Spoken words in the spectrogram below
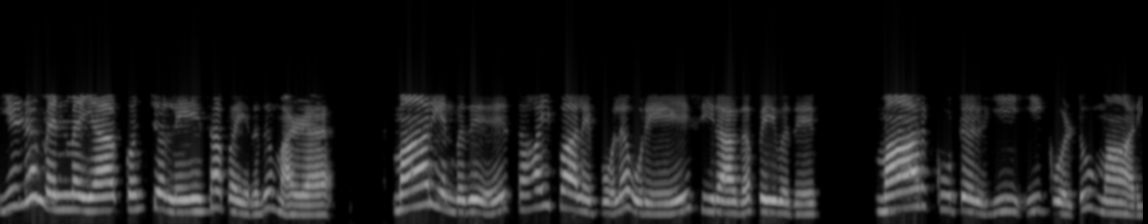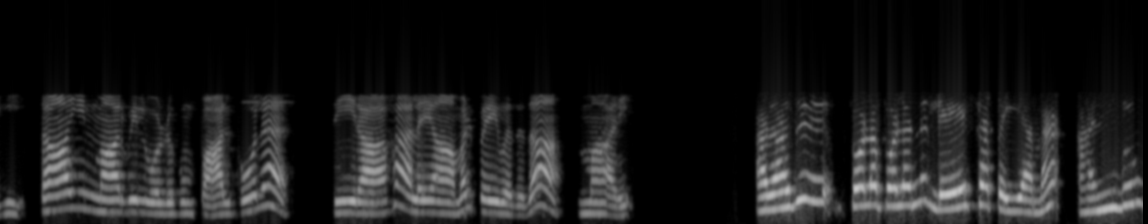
இளமென்மையா கொஞ்சம் லேசா பெய்யறது மழை. மாறி என்பது தாய்ப்பாலை போல ஒரே சீராக பெய்வது. மார் கூட்டல் இ ஈக்குவல் டு மாரி தாயின் மார்பில் ஒழுகும் பால் போல சீராக அலையாமல் பெய்வதுதான் மாறி. அதாவது பொல போலன்னு லேசா பெய்யாம அன்பும்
